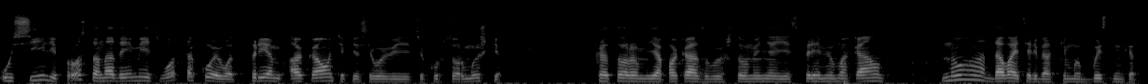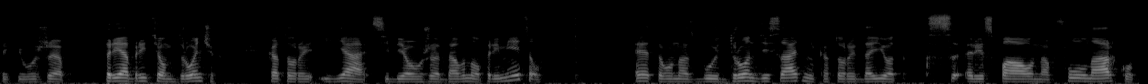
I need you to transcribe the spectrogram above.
усилий. Просто надо иметь вот такой вот прем-аккаунтик, если вы видите курсор мышки, которым я показываю, что у меня есть премиум аккаунт. Но давайте, ребятки, мы быстренько таки уже приобретем дрончик, который я себе уже давно приметил. Это у нас будет дрон-десантник, который дает с респауна full нарку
